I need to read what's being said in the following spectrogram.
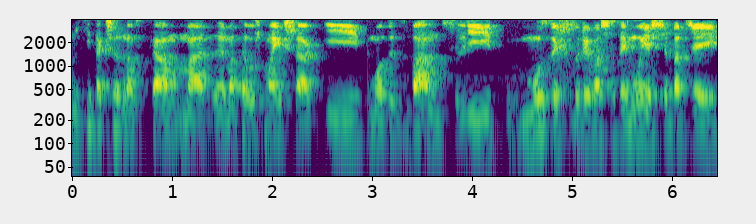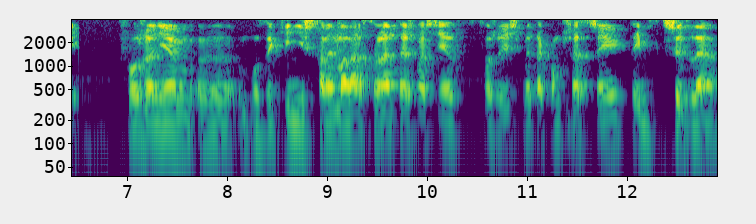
Nikita Krzyżanowska, Mateusz Majszak i Młody Dzban, czyli muzyk, który właśnie zajmuje się bardziej tworzeniem muzyki niż samym malarstwem, ale też właśnie stworzyliśmy taką przestrzeń w tym skrzydle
